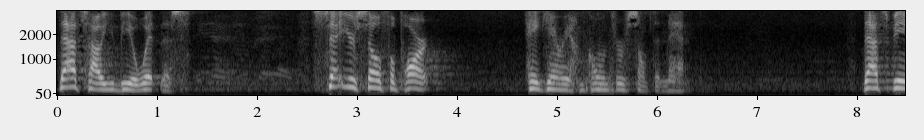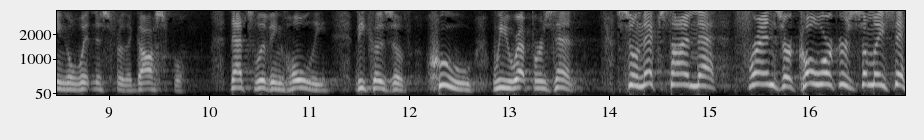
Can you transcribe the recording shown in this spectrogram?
That's how you be a witness. Set yourself apart. Hey, Gary, I'm going through something, man. That's being a witness for the gospel. That's living holy because of who we represent. So next time that friends or coworkers or somebody say,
